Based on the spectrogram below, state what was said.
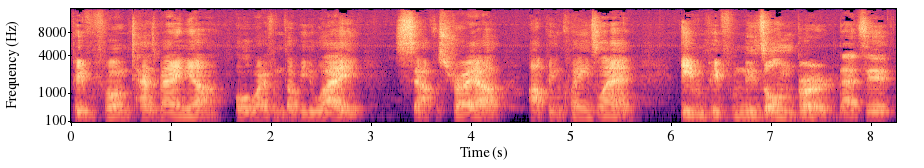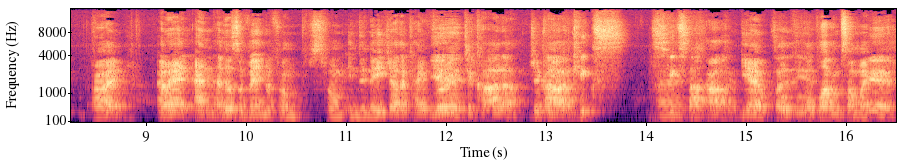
people from Tasmania, all the way from WA, South Australia, up in Queensland, even people from New Zealand, bro. That's it. Alright? And, and there was a vendor from from Indonesia that came through. Yeah, Jakarta. Jakarta. Uh, kicks. Uh, Kickstart? uh, yeah, So, we'll, we'll plug them somewhere. Yeah.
